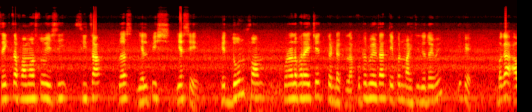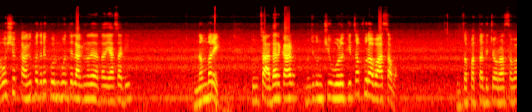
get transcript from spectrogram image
सेकचा फॉर्म असतो ए सी सीचा plus L P S A हे दोन फॉर्म कोणाला भरायचे आहेत? कंडक्टरला. कुठं मिळतात ते पण माहिती देतो आहे मी. ठीक आहे. बघा आवश्यक कागदपत्रे कोणकोणते लागणार जातात यासाठी? नंबर एक तुमचं आधार कार्ड म्हणजे तुमची ओळखीचा पुरावा असावा. तुमचा पत्ता त्याच्यावर असावा.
